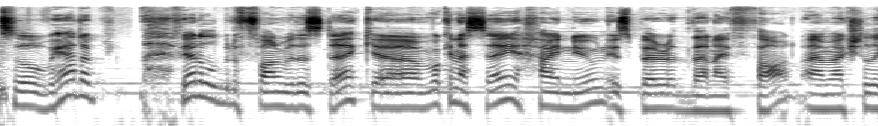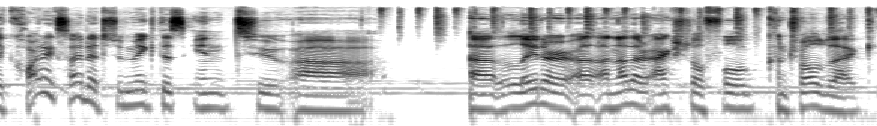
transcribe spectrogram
So we had a we had a little bit of fun with this deck. Uh, what can I say? High Noon is better than I thought. I'm actually quite excited to make this into uh, uh, later uh, another actual full control deck.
